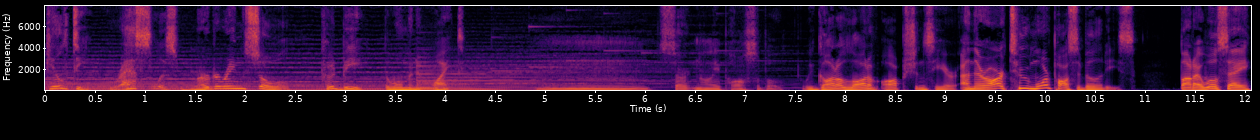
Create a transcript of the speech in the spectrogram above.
guilty, restless, murdering soul could be the woman in white. Mm, certainly possible. We got a lot of options here, and there are two more possibilities. But I will say,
